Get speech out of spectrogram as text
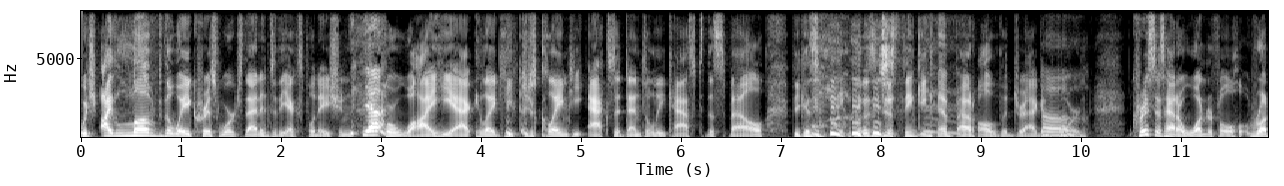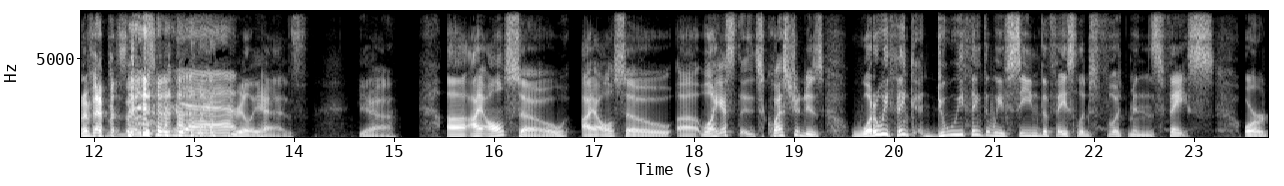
Which I loved the way Chris worked that into the explanation Yeah. for why he act like he just claimed he accidentally cast the spell because he was just thinking about all the dragon Oh. porn. Chris has had a wonderful run of episodes. Yeah. he really has. Yeah. Uh, I also, I also, uh, well, I guess the question is, what do we think? Do we think that we've seen the faceless footman's face, or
